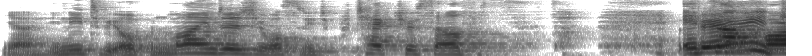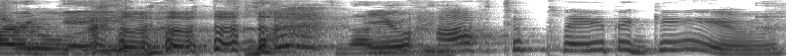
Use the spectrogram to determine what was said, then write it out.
yeah, you need to be open minded. You also need to protect yourself. It's, a hard true. game. It's not, it's not you easy. have to play the game.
